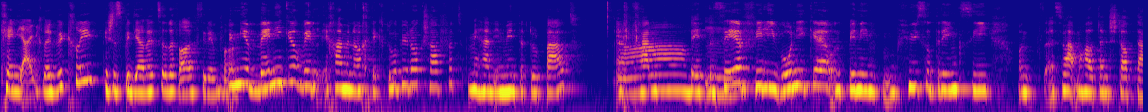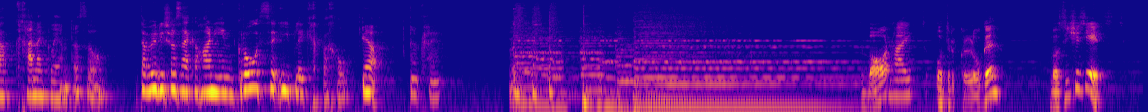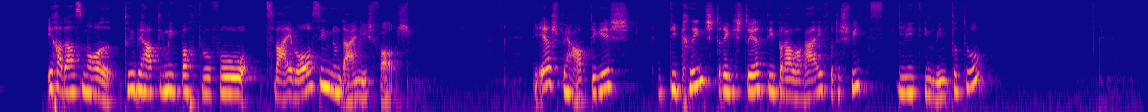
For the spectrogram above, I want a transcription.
kenne ich eigentlich nicht wirklich. Ist das bei dir nicht so der Fall in dem Fall? Bei mir weniger, weil ich habe in einem Architekturbüro geschafft. Wir haben in Winterthur gebaut. Ich ah, kenne dort mm. sehr viele Wohnungen und bin in Häusern drin gewesen. und so hat man halt dann die Stadt auch kennengelernt. Also da würde ich schon sagen, habe ich einen grossen Einblick bekommen. Ja, okay. Wahrheit oder gelogen? Was ist es jetzt? Ich habe das mal drei Behauptungen mitgebracht, wovon zwei wahr sind und eine ist falsch. Die erste Behauptung ist, die kleinste registrierte Brauerei der Schweiz liegt in Winterthur.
